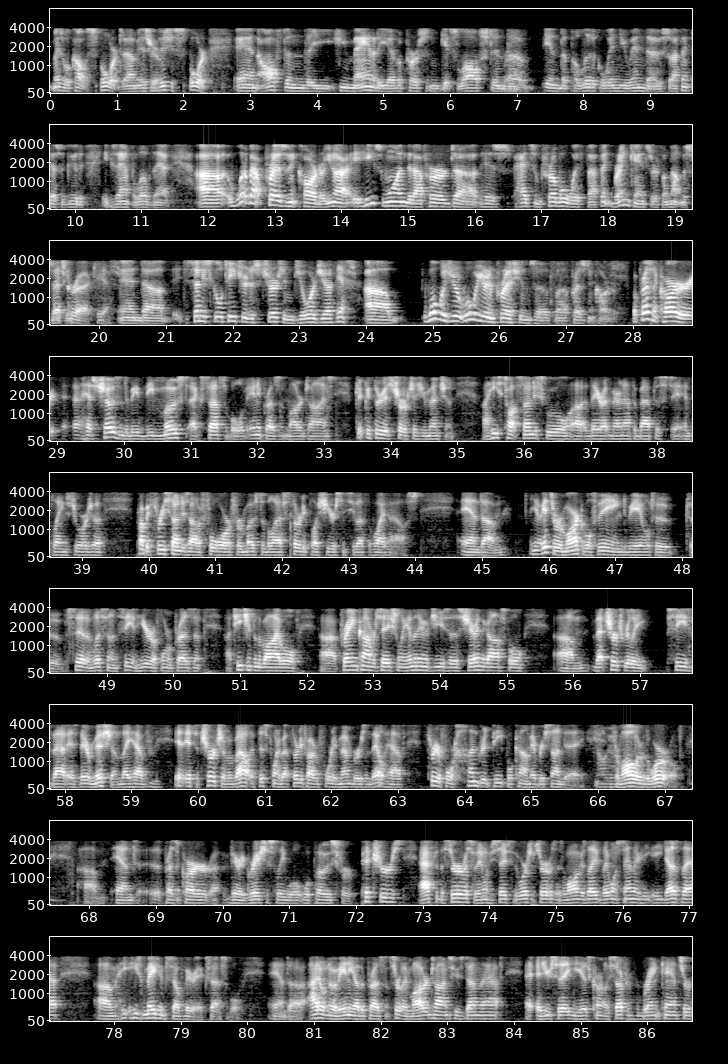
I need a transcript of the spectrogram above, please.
may as well call it sport. I mean, it's Sure. a vicious sport, and often the humanity of a person gets lost in Right. the in the political innuendo. So I think that's a good example of that. Uh, what about President Carter? You know, I- he's one that I've heard uh, has had some trouble with I think brain cancer, if I'm not mistaken. That's correct. Yes. And uh, Sunday school teacher at his church in Georgia. Yes. Uh, what was your what were your impressions of uh, President Carter? Well, President Carter uh, has chosen to be the most accessible of any president in modern times, particularly through his church, as you mentioned. Uh, he's taught Sunday school uh, there at Maranatha Baptist in Plains, Georgia, probably three Sundays out of four for most of the last 30 plus years since he left the White House. And um, you know, it's a remarkable thing to be able to to sit and listen and see and hear a former president uh, teaching from the Bible, uh, praying conversationally in the name of Jesus, sharing the gospel. Um, that church really sees that as their mission. They have it, it's a church of about at this point about 35 or 40 members, and they'll have three or four hundred people come every Sunday Oh, yeah. from all over the world. Um, and uh, President Carter uh, very graciously will, will pose for pictures after the service with anyone who stays through the worship service. As long as they they want to stand there, he he does that. Um, he, he's made himself very accessible, and uh, I don't know of any other president, certainly in modern times, who's done that. As you say, he is currently suffering from brain cancer.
